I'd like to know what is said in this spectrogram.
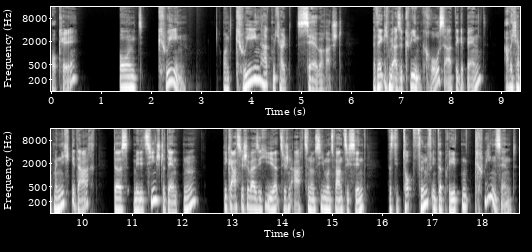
okay. Und Queen, und Queen hat mich halt sehr überrascht. Da denke ich mir also Queen, großartige Band, aber ich habe mir nicht gedacht, dass Medizinstudenten, die klassischerweise hier zwischen 18 und 27 sind, dass die Top 5 Interpreten Queen sind.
